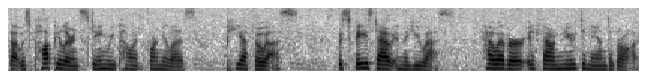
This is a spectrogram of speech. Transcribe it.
that was popular in stain repellent formulas, PFOS, was phased out in the US. However, it found new demand abroad,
